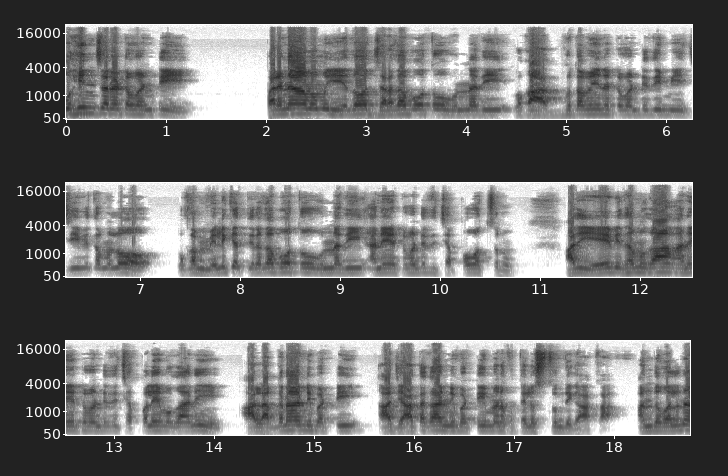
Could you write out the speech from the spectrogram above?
ఊహించనటువంటి పరిణామము ఏదో జరగబోతూ ఉన్నది ఒక అద్భుతమైనటువంటిది మీ జీవితంలో ఒక మెలిక తిరగబోతూ ఉన్నది అనేటువంటిది చెప్పవచ్చును. అది ఏ విధముగా అనేటువంటిది చెప్పలేము కానీ ఆ లగ్నాన్ని బట్టి ఆ జాతకాన్ని బట్టి మనకు తెలుస్తుంది గాక. అందువలన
